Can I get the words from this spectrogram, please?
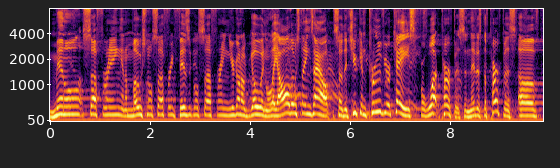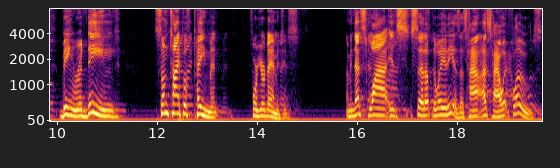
mental suffering and emotional suffering, physical suffering. You're going to go and lay all those things out so that you can prove your case for what purpose? And that is the purpose of being redeemed, some type of payment for your damages. I mean, that's why it's set up the way it is. That's how, that's how it flows.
